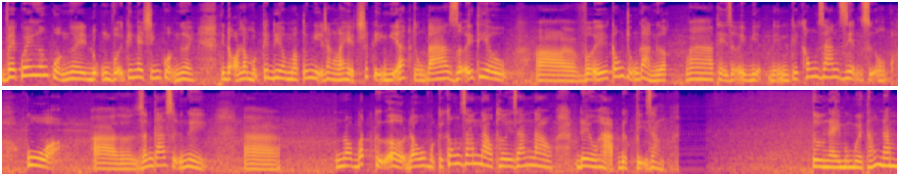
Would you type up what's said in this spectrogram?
về quê hương của người đụng với cái ngày sinh của người thì đó là một cái điều mà tôi nghĩ rằng là hết sức ý nghĩa. Chúng ta giới thiệu à, với công chúng cả nước và thế giới biết đến cái không gian diện sướng của à, dân ca xứ nghệ. À, nó bất cứ ở đâu một cái không gian nào thời gian nào đều hát được vị giảm từ ngày 10 tháng 5,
